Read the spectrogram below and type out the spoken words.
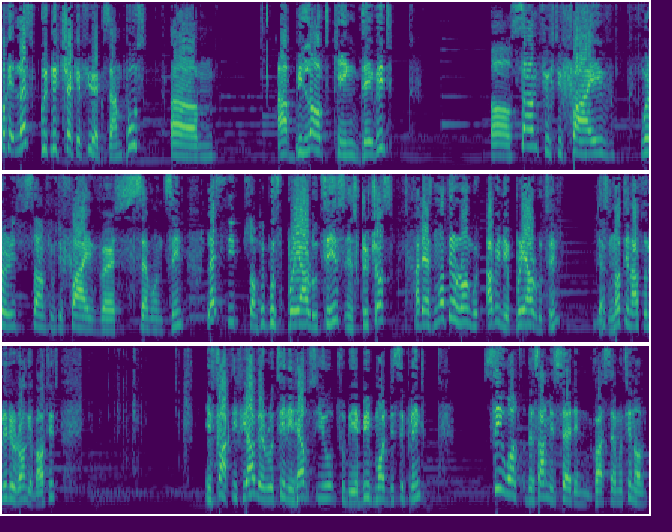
Okay, let's quickly check a few examples. Um, our beloved King David, uh, Psalm 55, where is Psalm 55 verse 17? Let's see some people's prayer routines in scriptures. And there's nothing wrong with having a prayer routine. There's nothing absolutely wrong about it. In fact, if you have a routine, it helps you to be a bit more disciplined. See what the psalmist said in verse 17 of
